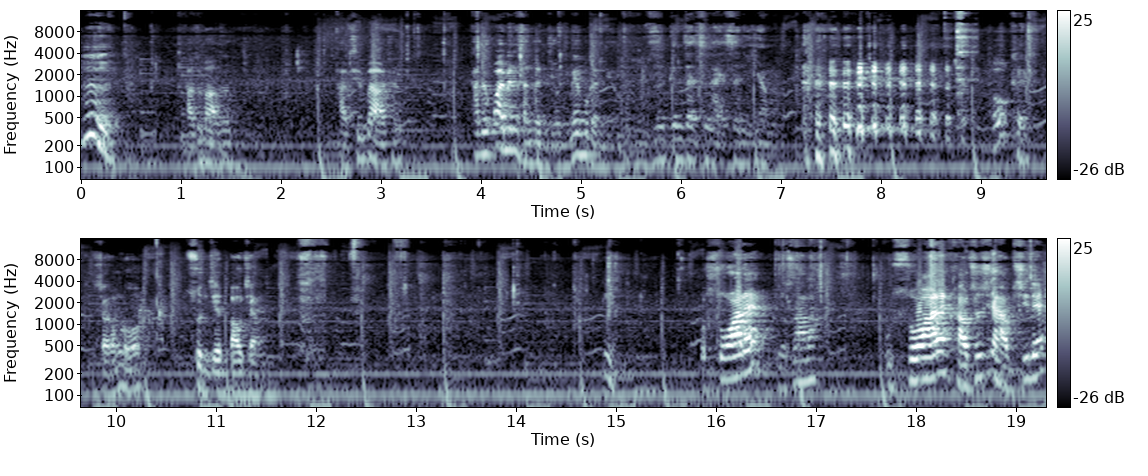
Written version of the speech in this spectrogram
嗯，好吃不好吃？好吃不好吃？它是外面层梗球，里面不梗球。跟在吃海参一样吗？OK，小龙螺瞬间爆浆。嗯，我刷嘞，有沙吗？我刷嘞，好吃是好吃的，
